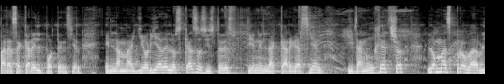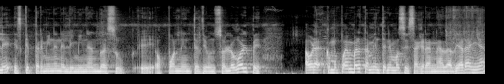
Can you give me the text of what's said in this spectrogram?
para sacar el potencial. En la mayoría de los casos, si ustedes tienen la carga 100 y dan un headshot, lo más probable es que terminen eliminando a su eh, oponente de un solo golpe. Ahora, como pueden ver, también tenemos esa granada de araña.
